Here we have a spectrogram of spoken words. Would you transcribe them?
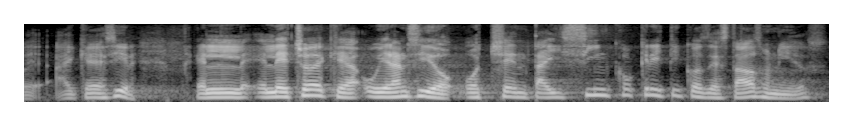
eh, hay que decir. El, el hecho de que hubieran sido 85 críticos de Estados Unidos,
